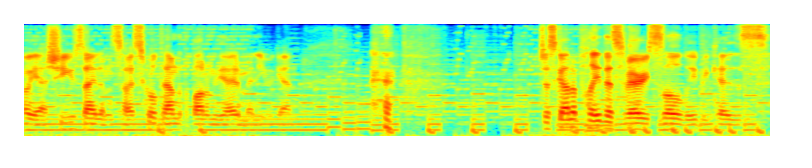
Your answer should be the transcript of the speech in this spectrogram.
Oh yeah, she used items, so I scrolled down to the bottom of the item menu again. Just gotta play this very slowly because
